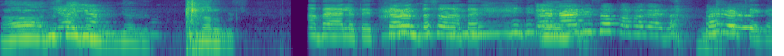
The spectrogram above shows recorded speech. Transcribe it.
हा दिसताय या, या. तुम्ही. या या. दारोगड आता आलं ते. काय म्हणता काय नाही सोपा बघायला. भारी वाटतंय का?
